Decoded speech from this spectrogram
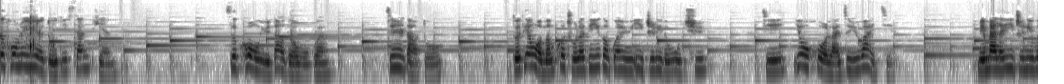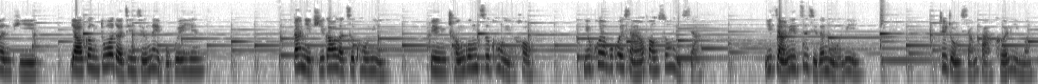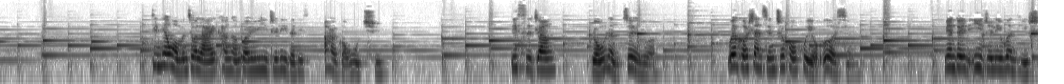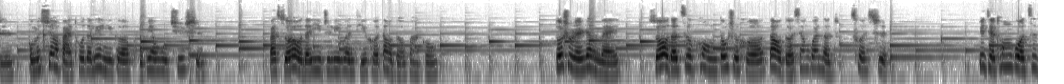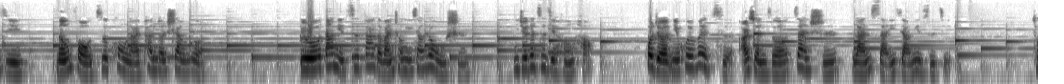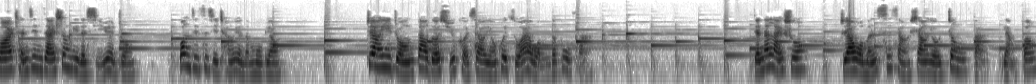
自控力阅读第三天：自控与道德无关。今日导读：昨天我们破除了第一个关于意志力的误区，即诱惑来自于外界。明白了意志力问题，要更多的进行内部归因。当你提高了自控力，并成功自控以后，你会不会想要放松一下，以奖励自己的努力？这种想法合理吗？今天我们就来看看关于意志力的第二个误区。第四章，容忍罪恶。为何善行之后会有恶行？面对意志力问题时，我们需要摆脱的另一个普遍误区是，把所有的意志力问题和道德挂钩。多数人认为。所有的自控都是和道德相关的测试，并且通过自己能否自控来判断善恶。比如，当你自发地完成一项任务时，你觉得自己很好，或者你会为此而选择暂时懒散以奖励自己，从而沉浸在胜利的喜悦中，忘记自己长远的目标。这样一种道德许可效应会阻碍我们的步伐。简单来说，只要我们思想上有正反两方，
